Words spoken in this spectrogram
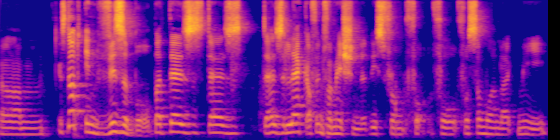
um, it's not invisible, but there's there's there's a lack of information, at least from for, for, for someone like me.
